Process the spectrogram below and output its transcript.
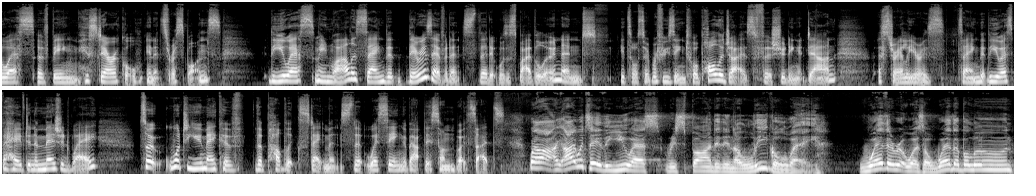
US of being hysterical in its response. The US, meanwhile, is saying that there is evidence that it was a spy balloon, and it's also refusing to apologise for shooting it down. Australia is saying that the US behaved in a measured way. So, what do you make of the public statements that we're seeing about this on both sides? Well, I, I would say the U.S. responded in a legal way. Whether it was a weather balloon,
